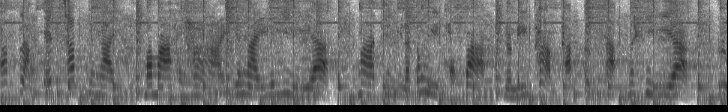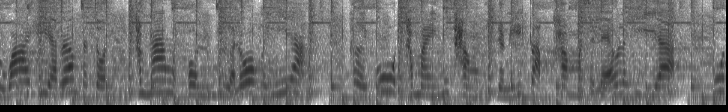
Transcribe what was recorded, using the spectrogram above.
พักหลังเอ็ดชักยังไง มามาหายหายยังไงเลยเฮีย มาทีและต้องมีของฝาก เดี๋ยวนี้ถามทักตึกอักนะเฮีย หรือว่าเฮียเริ่มจะจนทำหน้าเหมือนคนเบื่อโลกเลยเนี่ย เคยพูดทำไมไม่ทำเดี๋ยวนี้กลับคำมาเสร็จแล้วละเฮีย พูด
